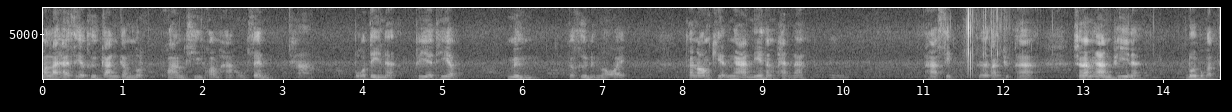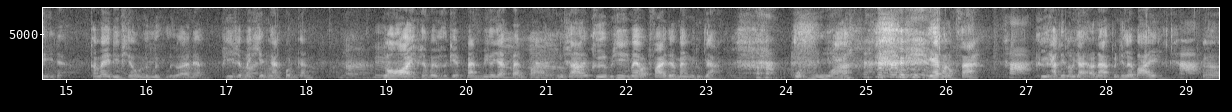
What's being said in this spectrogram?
มัน Line Height Scale คือการกำหนดความถี่ความห่างของเส้น ค่ะ ปกติเนี่ย พี่จะเทียบ 1 ก็คือ 100 ถ้าน้องเขียนงานนี้ทั้งแผ่นนะ50ก็จะตั้งจุด5ฉะนั้นงานพี่เนี่ย โดยปกติเนี่ย ถ้าไม่ดีเทลลึกๆ หรืออะไรเนี่ย พี่จะไม่เขียนงานปนกันอ่าร้อยเพียงไปสังเกตแปลนพี่ก็แยกแปลนไปอืมลูกค้าคือพี่แม่แบบไฟล์เดิมแม่งมีทุกอย่างค่ะปวดหัว แยกมันออกซะค่ะคือทัดที่เราใหญ่แล้วนะเป็นเทเลไบต์ค่ะเออ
